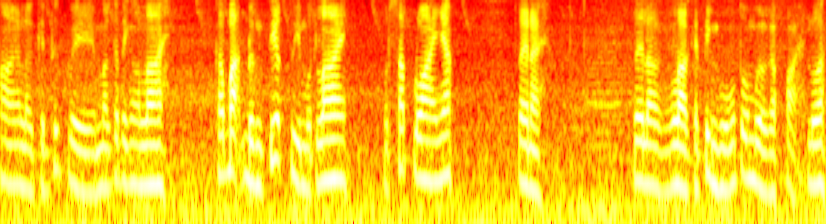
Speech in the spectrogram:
hai là kiến thức về marketing online. Các bạn đừng tiếc gì một like, một subscribe nhé đây này đây là là cái tình huống tôi vừa gặp phải luôn.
